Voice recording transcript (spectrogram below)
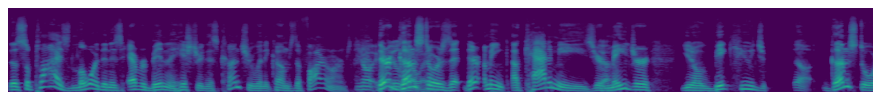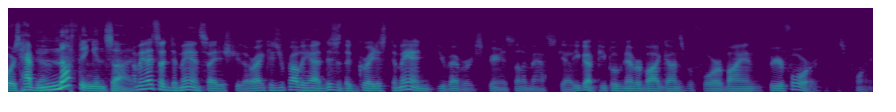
the supply is lower than it's ever been in the history of this country when it comes to firearms. You know, it there are feels gun that way. stores that there. I mean, academies, your Yeah. major, you know, big, huge uh, gun stores have nothing inside. I mean, that's a demand side issue, though, right? Because you probably had this is the greatest demand you've ever experienced on a mass scale. You got people who've never bought guns before buying three or four at this point.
